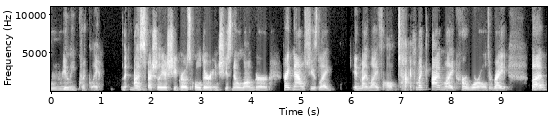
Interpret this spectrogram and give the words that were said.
really quickly Mhm. especially as she grows older and she's no longer right now she's like in my life all the time. Like I'm like her world, right? But yeah.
